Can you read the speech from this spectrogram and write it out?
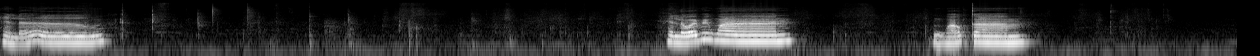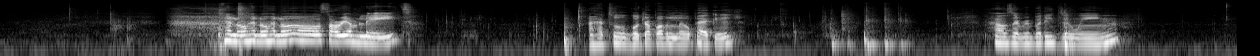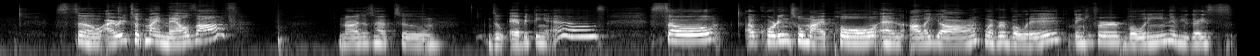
Hello. Hello, everyone. Welcome. Hello, hello, hello. Sorry I'm late. I had to go drop off a little package. How's everybody doing? So I already took my nails off. Now I just have to do everything else. So according to my poll and all of y'all, whoever voted, thank you for voting. If you guys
